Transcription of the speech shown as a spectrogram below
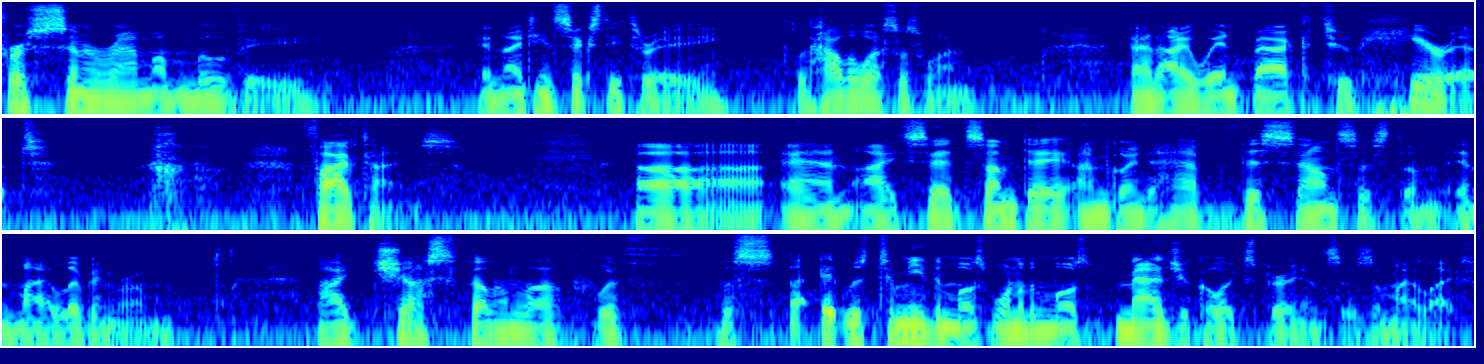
first Cinerama movie in 1963, How the West Was Won, and I went back to hear it five times. Uh, and I said, someday I'm going to have this sound system in my living room. I just fell in love with this. Uh, it was to me the most one of the most magical experiences of my life.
